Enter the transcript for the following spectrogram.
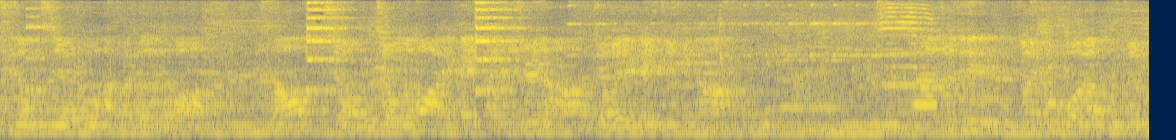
吃东西了，如果还蛮饿的话。然后酒酒的话也可以再继续拿，酒也可以继续拿。呃，大家就是不醉不归，不醉不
